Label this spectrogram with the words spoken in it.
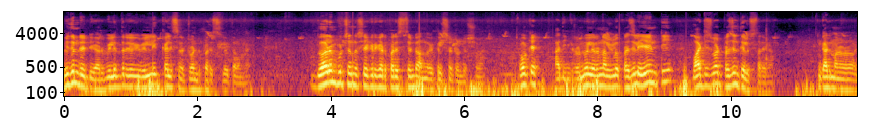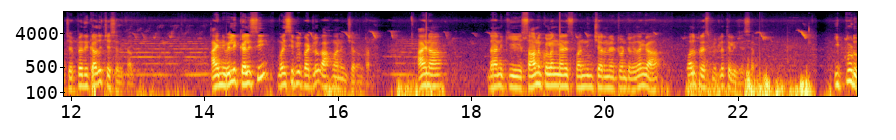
మిథున్ రెడ్డి గారు వీళ్ళిద్దరు వెళ్ళి కలిసినటువంటి పరిస్థితులు అయితే ఉన్నాయి. ద్వారంపూడి చంద్రశేఖర్ గారి పరిస్థితి ఏంటో అందరికీ తెలిసినటువంటి విషయమే. ఓకే అది ఇంక రెండు వేల ఇరవై నాలుగులో ప్రజలు ఏంటి వాట్ ఈస్ వాట్ ప్రజలు తెలుస్తారు ఇక. ఇంకా అది మనం చెప్పేది కాదు చేసేది కాదు. ఆయన వెళ్ళి కలిసి వైసీపీ పార్టీలో ఆహ్వానించారంట. ఆయన దానికి సానుకూలంగానే స్పందించారనేటువంటి విధంగా వాళ్ళు ప్రెస్ మీట్లో తెలియజేశారు. ఇప్పుడు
